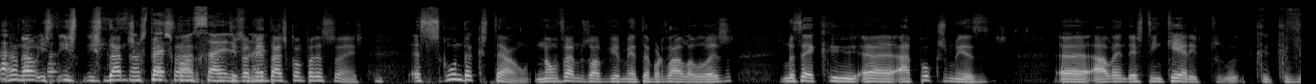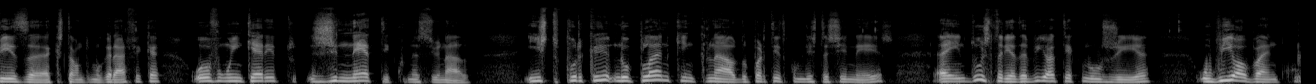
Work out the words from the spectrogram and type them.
Não, não, isto, isto, isto dá-nos pensar relativamente é? às comparações. A segunda questão, não vamos obviamente abordá-la hoje, mas é que uh, há poucos meses Uh, além deste inquérito que, que, visa a questão demográfica, houve um inquérito genético nacional. Isto porque, no plano quinquenal do Partido Comunista Chinês, a indústria da biotecnologia, o biobanco,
